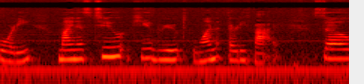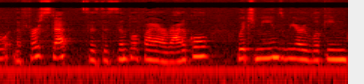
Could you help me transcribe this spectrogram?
40 minus 2 cube root 135. So the first step says to simplify our radical, which means we are looking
